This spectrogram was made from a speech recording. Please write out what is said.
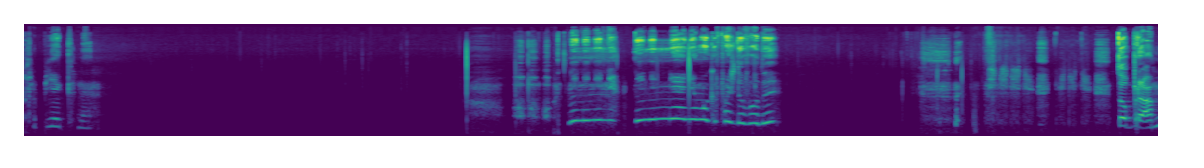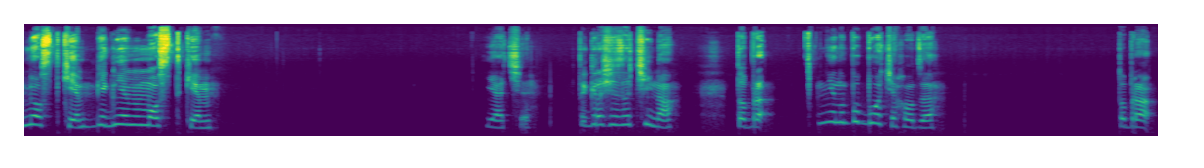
Probiegnę. O, o, o, Nie, nie, nie, nie, nie, nie, nie, nie mogę paść do wody. Dobra, mostkiem. Biegniemy mostkiem. Jacie. Ta gra się zacina. Dobra. Nie no, po błocie chodzę. Dobra.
